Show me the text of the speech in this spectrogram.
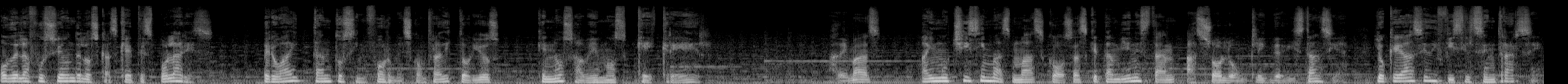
o de la fusión de los casquetes polares. Pero hay tantos informes contradictorios que no sabemos qué creer. Además, hay muchísimas más cosas que también están a solo un clic de distancia, lo que hace difícil centrarse.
